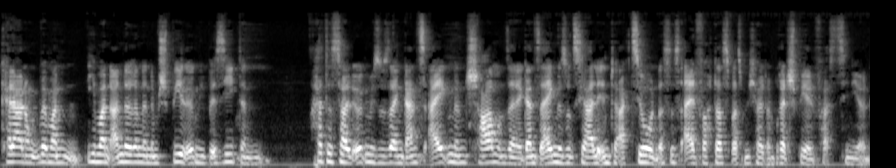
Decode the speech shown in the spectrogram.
keine Ahnung, wenn man jemand anderen in einem Spiel irgendwie besiegt, dann hat es halt irgendwie so seinen ganz eigenen Charme und seine ganz eigene soziale Interaktion. Das ist einfach das, was mich halt an Brettspielen fasziniert.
